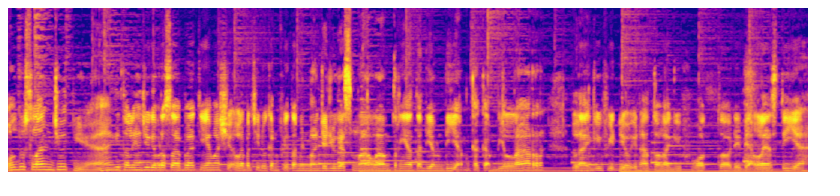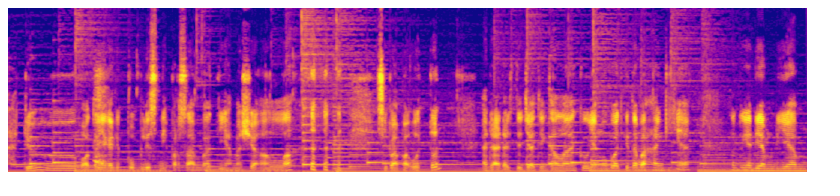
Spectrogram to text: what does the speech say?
Untuk selanjutnya, kita lihat juga persahabat ya, Masya Allah cidukan vitamin manja juga semalam Ternyata diam-diam kakak Bilar lagi videoin atau lagi foto dedek Lesti ya Duh, fotonya gak dipublis nih persahabat ya, Masya Allah Si Papa Utun, ada-ada saja tingkah laku yang membuat kita bahagia. Tentunya diam-diam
